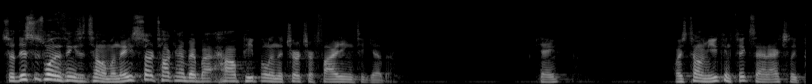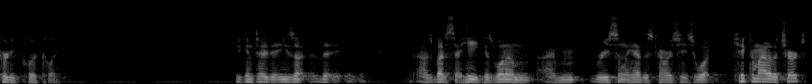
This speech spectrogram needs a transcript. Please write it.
so this is one of the things I tell them when they start talking about how people in the church are fighting together. Okay? I always tell them you can fix that actually pretty quickly. You can tell that he's. Uh, the, I was about to say he because one of them I recently had this conversation. What kick him out of the church?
